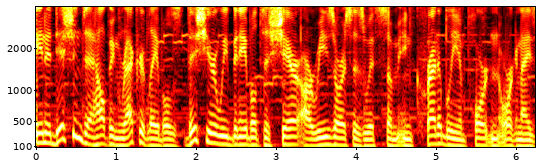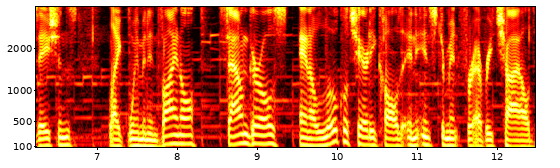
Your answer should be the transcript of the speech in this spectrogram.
In addition to helping record labels, this year we've been able to share our resources with some incredibly important organizations like Women in Vinyl, Sound Girls, and a local charity called An Instrument for Every Child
